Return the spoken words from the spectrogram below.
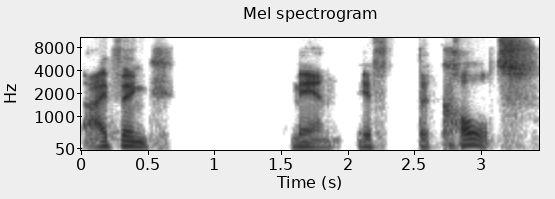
I think, man, if the Colts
